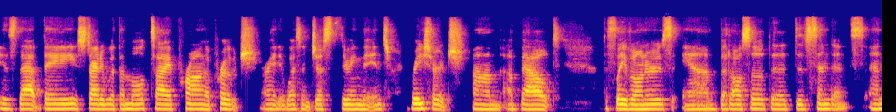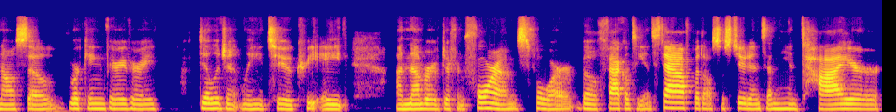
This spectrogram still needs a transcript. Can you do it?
is that they started with a multi prong approach, right? It wasn't just doing the inter- research um, about the slave owners, and but also the descendants, and also working very, very diligently to create a number of different forums for both faculty and staff, but also students and the entire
